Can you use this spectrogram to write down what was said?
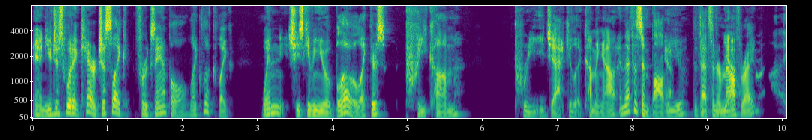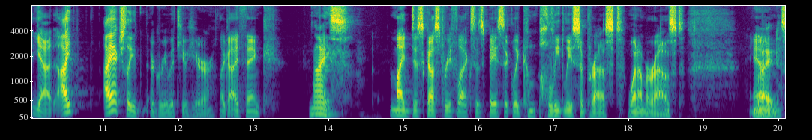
and you just wouldn't care. Just like for example, like look, like when she's giving you a blow, like there's pre cum, pre ejaculate coming out, and that doesn't bother Yeah. you that that's in her Yeah. mouth, right? Uh, yeah. I I actually agree with you here. Like I think Nice. my disgust reflex is basically completely suppressed when I'm aroused. And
